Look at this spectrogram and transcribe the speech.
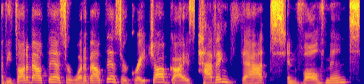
have you thought about this or what about about this or great job, guys. Having that involvement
